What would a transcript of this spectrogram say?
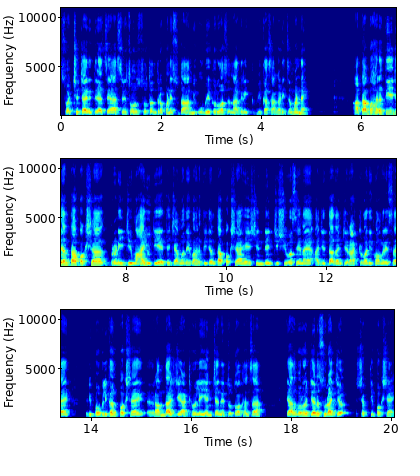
स्वच्छ चारित्र्याचे असे स्व- स्वतंत्रपणे सुद्धा आम्ही उभे करू असं नागरिक विकास आघाडीचं म्हणणं आहे. आता भारतीय जनता पक्ष प्रणित जी महायुती आहे. त्याच्यामध्ये भारतीय जनता पक्ष आहे शिंदेची शिवसेना आहे अजितदादांची राष्ट्रवादी काँग्रेस आहे रिपब्लिकन पक्ष आहे रामदासजी आठवले यांच्या नेतृत्वाखालचा त्याचबरोबर जनसुराज्य शक्ती पक्ष आहे.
